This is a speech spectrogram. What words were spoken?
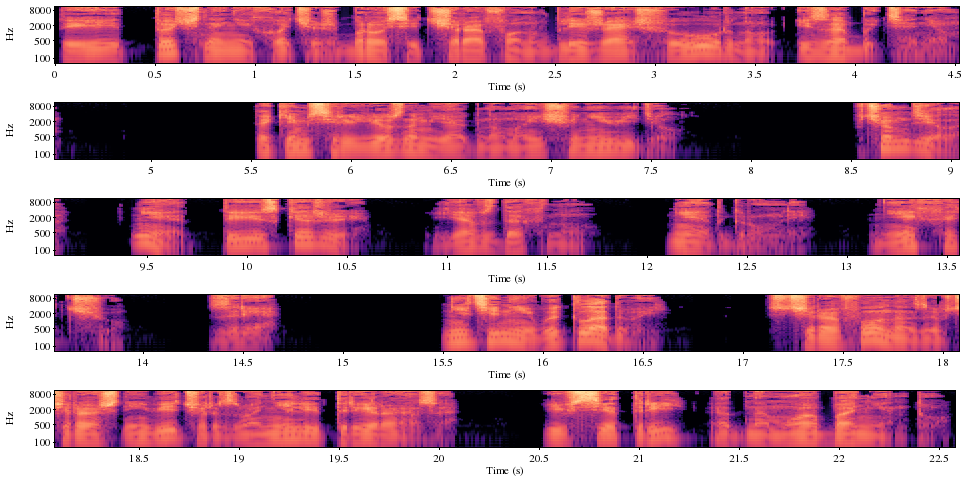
«Ты точно не хочешь бросить чарафон в ближайшую урну и забыть о нем?» Таким серьезным я гнома еще не видел. «В чем дело?» «Нет, ты скажи». Я вздохнул. «Нет, Грумли, не хочу. Зря». «Не тяни, выкладывай». С чарафона за вчерашний вечер звонили три раза. И все три одному абоненту.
